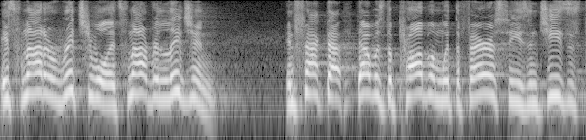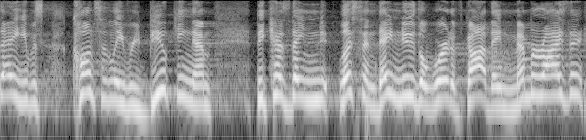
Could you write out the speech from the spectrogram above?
It's not a ritual, it's not religion. In fact, that, that was the problem with the Pharisees in Jesus' day. He was constantly rebuking them because they knew, listen, they knew the word of God. They memorized it.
